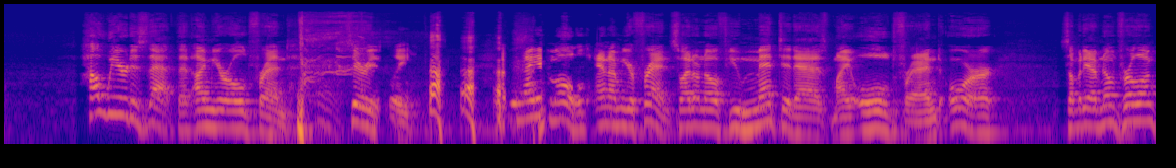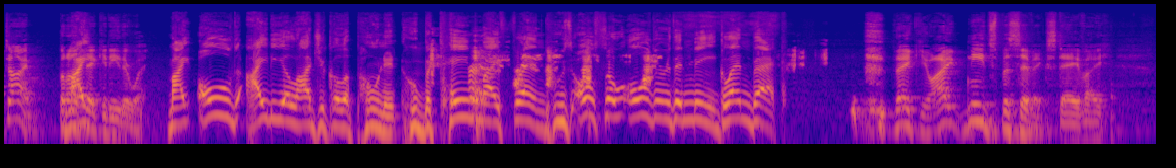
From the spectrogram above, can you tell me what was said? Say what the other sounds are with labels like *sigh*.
How weird is that that I'm your old friend? *laughs* Seriously. I mean, I am old and I'm your friend, so I don't know if you meant it as my old friend or somebody I've known for a long time, but I'll take it either way. My old ideological opponent who became my *laughs* friend, who's also older than me, Glenn Beck. Thank you. I need specifics, Dave. I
